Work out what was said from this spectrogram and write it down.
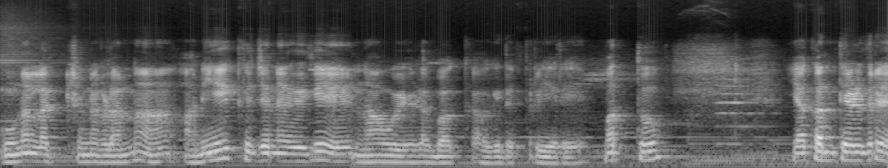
ಗುಣಲಕ್ಷಣಗಳನ್ನು ಅನೇಕ ಜನರಿಗೆ ನಾವು ಹೇಳಬೇಕಾಗಿದೆ ಪ್ರಿಯರೇ. ಮತ್ತು ಯಾಕಂತೇಳಿದ್ರೆ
